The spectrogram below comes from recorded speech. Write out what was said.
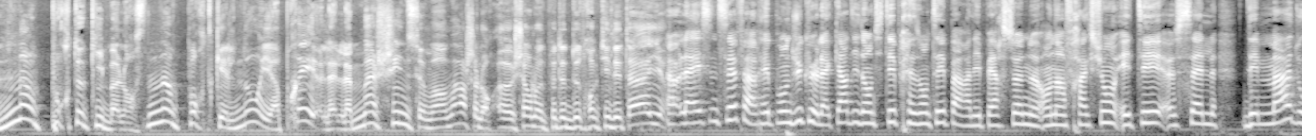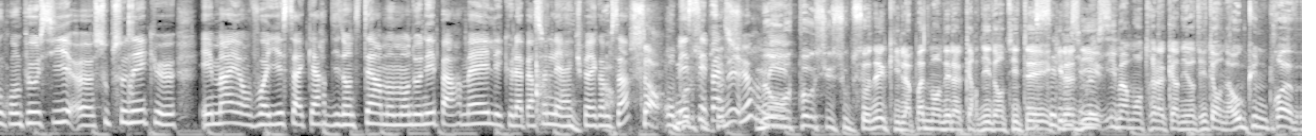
n'importe qui balance n'importe quel nom et après la, la machine se met en marche. Alors euh, Charlotte, peut-être deux trois petits détails? Alors, la SNCF a répondu que la carte d'identité présentée par les personnes en infraction était euh, celle d'Emma. Donc on peut aussi euh, soupçonner que Emma ait envoyé sa carte d'identité à un moment donné par mail et que la personne l'ait récupérée comme ça. Ça, on mais peut c'est pas soupçonner, sûr. mais, mais- on peut aussi soupçonner qu'il n'a pas demandé la carte d'identité et qu'il a dit aussi. il m'a montré la carte d'identité. On n'a aucune preuve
